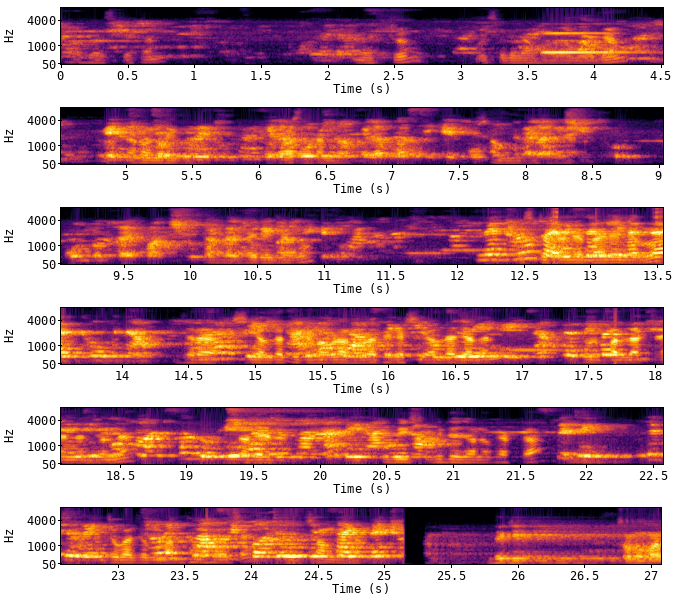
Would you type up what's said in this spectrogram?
হাওড়া স্টেশন। হ্যাঁ, মেট্রো গেলাম হাওড়া ময়দান এখন বাইরে যারা শিয়ালদা থেকে হাওড়া হাওড়া থেকে শিয়ালদা যাবেন ট্রেনের জন্য তাদের খুবই সুবিধাজনক একটা যোগাযোগ মাধ্যম চলমান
